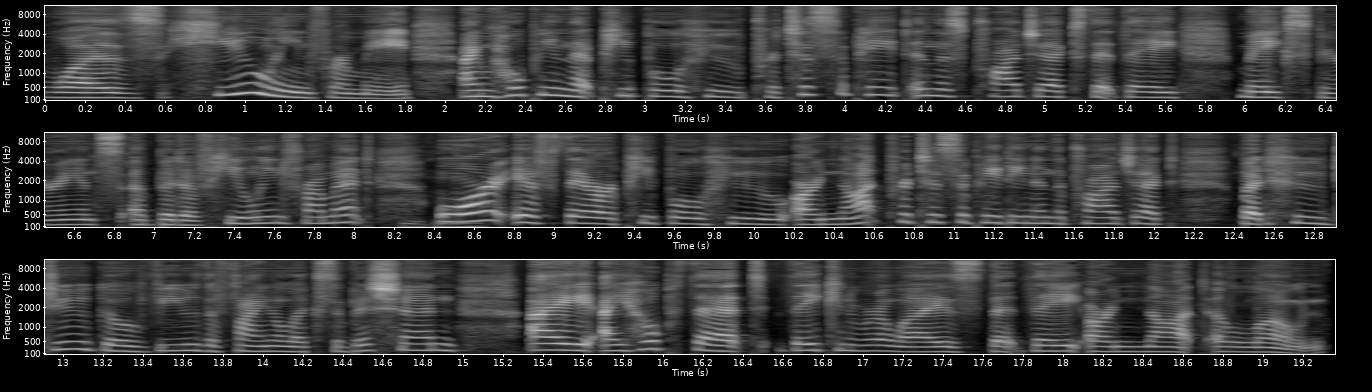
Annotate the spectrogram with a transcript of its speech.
was healing for me. I'm hoping that people who participate in this project that they may experience a bit of healing from it. Mm-hmm. Or if there are people who are not participating in the project, but who do go view the final exhibition, I, I hope that they can realize that they are not alone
